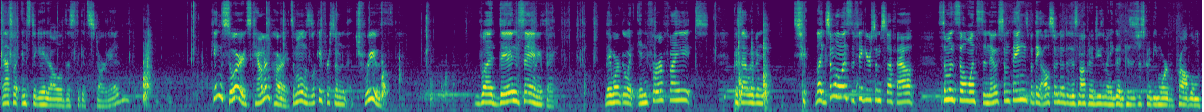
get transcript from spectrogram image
And that's what instigated all of this to get started. King Swords, counterpart. Someone was looking for some truth. But they didn't say anything. They weren't going in for a fight. Because that would have been too... Like, someone wants to figure some stuff out. Someone still wants to know some things, but they also know that it's not going to do them any good because it's just going to be more of a problem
